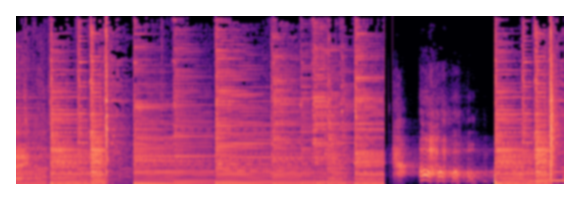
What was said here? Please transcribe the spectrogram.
say. Oh.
